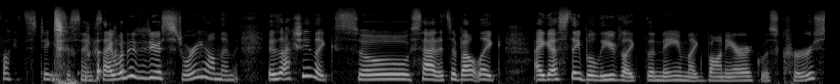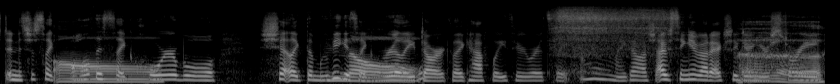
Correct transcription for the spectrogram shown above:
fucking state was this thing? Because I wanted to do a story on them. It was actually like so sad. It's about like I guess they believed like the name like Von Erich was cursed, and it's just like all this like horrible shit. Like the movie gets like really dark like halfway through, where it's like, oh my gosh. I was thinking about it actually doing your story, and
